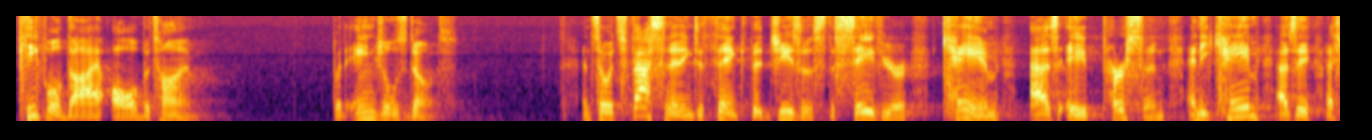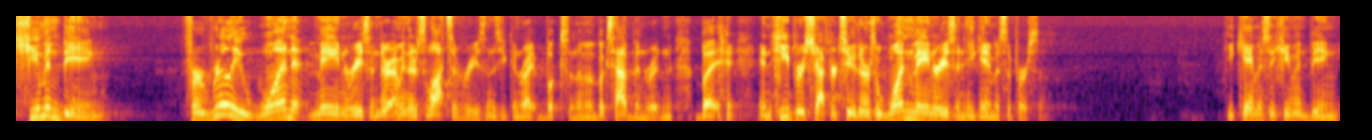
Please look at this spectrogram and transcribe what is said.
People die all the time, but angels don't. And so it's fascinating to think that Jesus, the Savior, came as a person and he came as a, a human being for really one main reason. There, I mean, there's lots of reasons. You can write books on them, and books have been written. But in Hebrews chapter 2, there's one main reason he came as a person. He came as a human being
